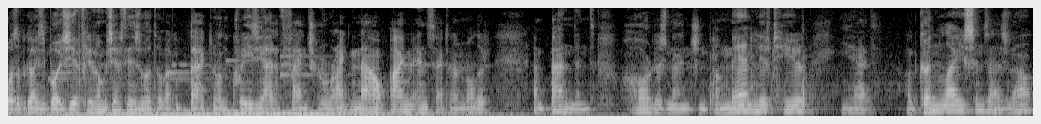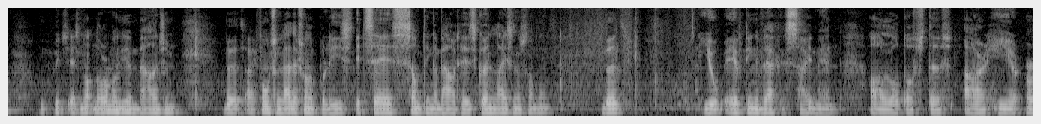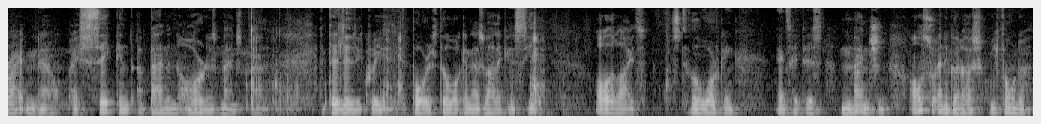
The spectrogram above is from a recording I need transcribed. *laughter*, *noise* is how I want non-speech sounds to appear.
What's up guys, it's boy Jeffrey from JefStetics World, welcome back to another crazy ad adventure. Right now, I'm inside another abandoned hoarder's mansion. A man lived here, he had a gun license as well, which is not normal here in Belgium. But I found some letters from the police, it says something about his gun license or something. But, yo, everything that inside man a lot of stuff are here right now. My second abandoned hoarders mansion man. It is literally crazy. The power is still working as well. I can see all the lights still working inside this mansion. Also in the garage we found a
